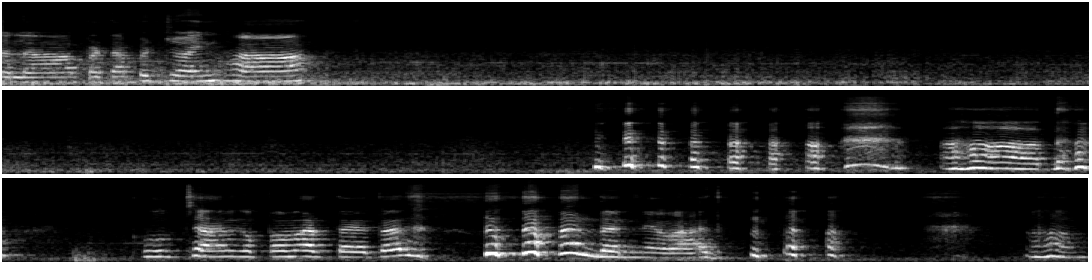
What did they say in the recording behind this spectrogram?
चला पटापट जॉईन व्हा. हा खूप छान गप्पा मारता येतात. धन्यवाद.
